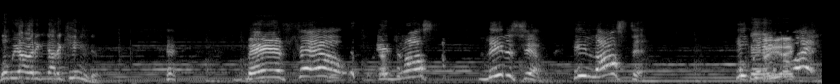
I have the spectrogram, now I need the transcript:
but we already got a kingdom. Man fell and lost leadership. He lost it. He Okay. gave it away.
